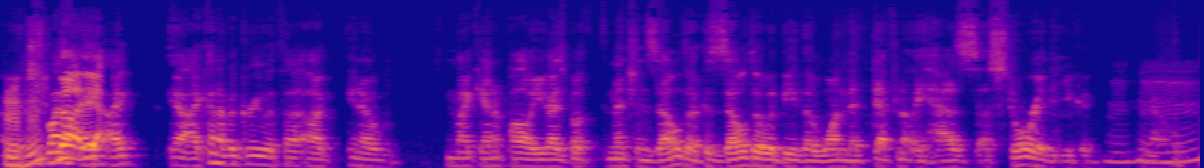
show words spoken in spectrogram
I mm-hmm. no, I, yeah. I, yeah, I kind of agree with uh, uh, you know Mike and Paul. You guys both mentioned Zelda because Zelda would be the one that definitely has a story that you could mm-hmm. you know mm-hmm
